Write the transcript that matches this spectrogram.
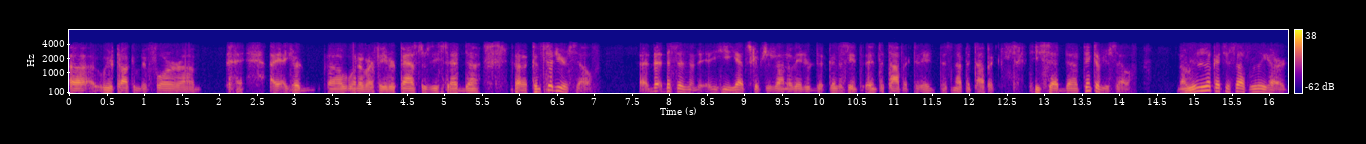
Uh, we were talking before. Um, I heard uh, one of our favorite pastors. He said, uh, uh, "Consider yourself." Uh, this isn't. He had scriptures on it later because it's in the topic today. That's not the topic. He said, uh, "Think of yourself. Now, really look at yourself really hard.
